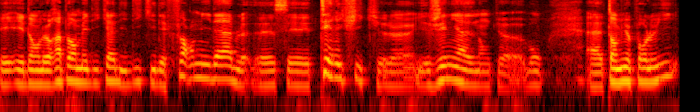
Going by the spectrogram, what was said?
Et, et dans le rapport médical, il dit qu'il est formidable, euh, c'est terrifique, euh, il est génial. Donc euh, bon, tant mieux pour lui.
